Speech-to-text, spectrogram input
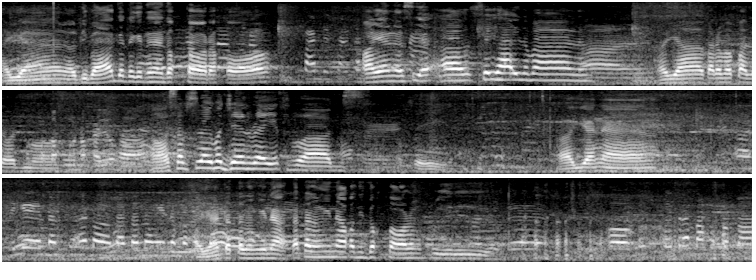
Ayan, o, di ba? Ganda-ganda na doktora ko. Pandesal. Ayan, o, si, ah, say hi naman. Ayan, para mapanood mo. Bakuna kayo ha. Oh, subscribe mo, Jen Reyes Vlogs. Okay. Ayan na. Oh, sige, tat- ano, tatanungin naman kita. Ayan, tatanungin na. Tatanungin na ako ni Dr. Pretty. Oh, may, may trabaho ka ba?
